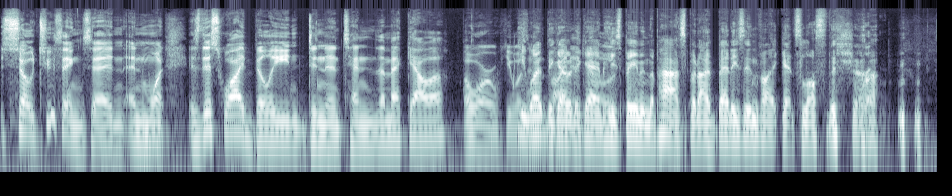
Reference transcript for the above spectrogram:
So two things, and and one is this why Billy didn't attend the Met Gala, or he He won't be going again. He's been in the past, but I bet his invite gets lost this show.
